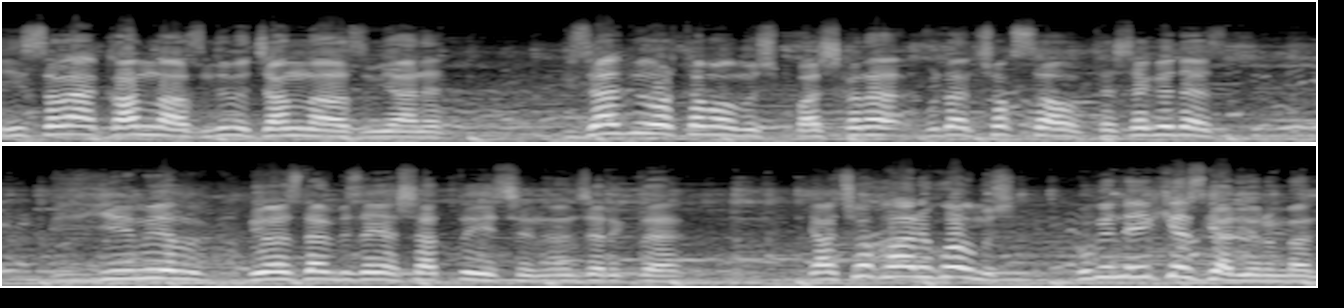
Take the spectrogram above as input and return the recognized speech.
İnsana kan lazım değil mi? Can lazım yani. Güzel bir ortam olmuş. Başkana buradan çok sağ ol. Teşekkür ederiz. Bir 20 yıllık bir özlem bize yaşattığı için öncelikle. Ya çok harika olmuş. Bugün de ilk kez geliyorum ben.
